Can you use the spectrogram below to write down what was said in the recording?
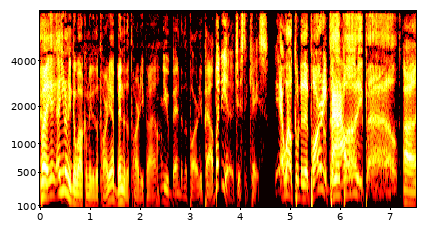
but uh, you don't need to welcome me to the party. I've been to the party, pal. You've been to the party, pal. But yeah, just in case. Yeah, welcome to the party, pal. party, pal. Uh,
